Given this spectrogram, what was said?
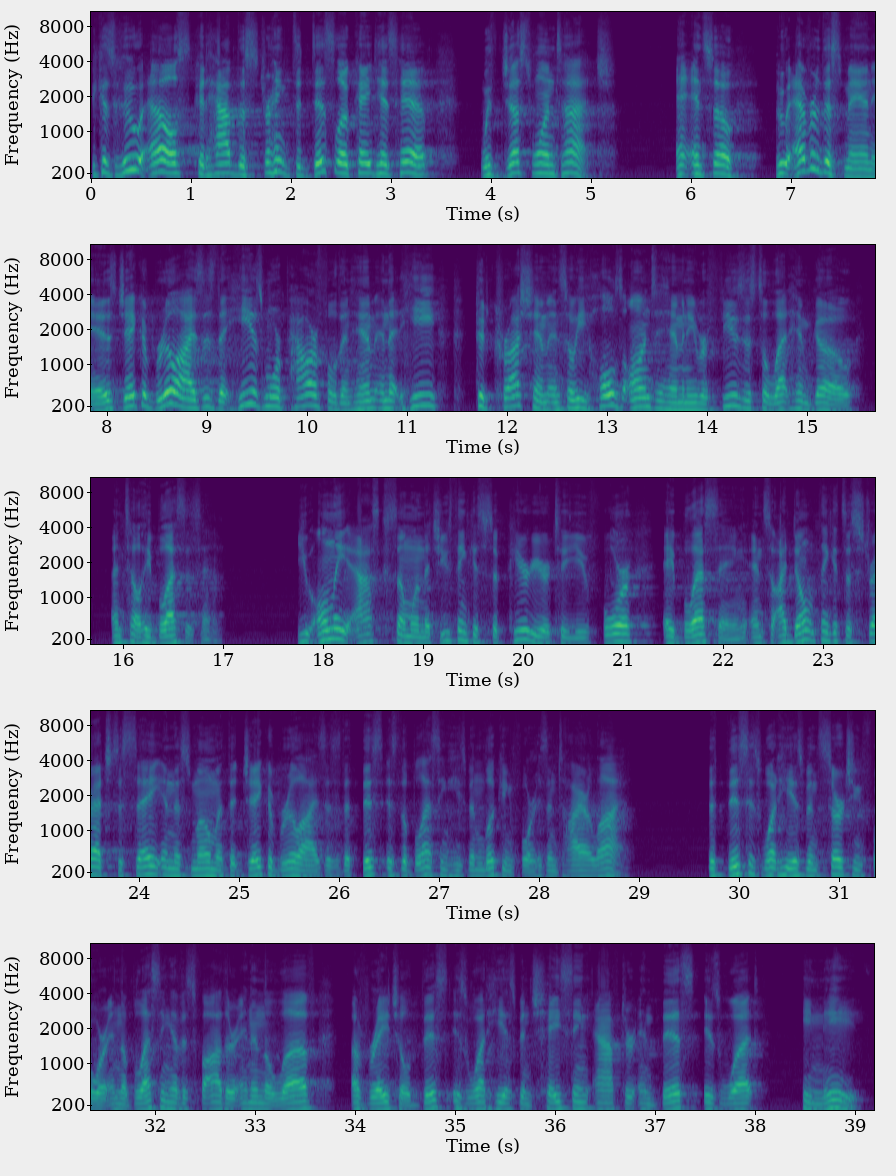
Because who else could have the strength to dislocate his hip with just one touch? And, and so whoever this man is, Jacob realizes that he is more powerful than him and that he could crush him. And so he holds on to him and he refuses to let him go until he blesses him. You only ask someone that you think is superior to you for a blessing. And so I don't think it's a stretch to say in this moment that Jacob realizes that this is the blessing he's been looking for his entire life. That this is what he has been searching for in the blessing of his father and in the love of Rachel. This is what he has been chasing after, and this is what he needs.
